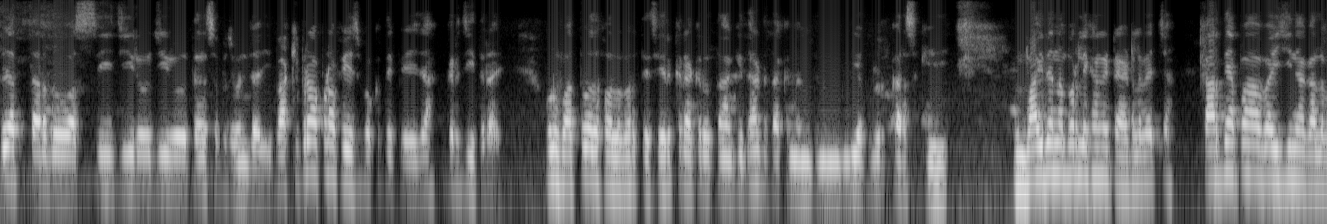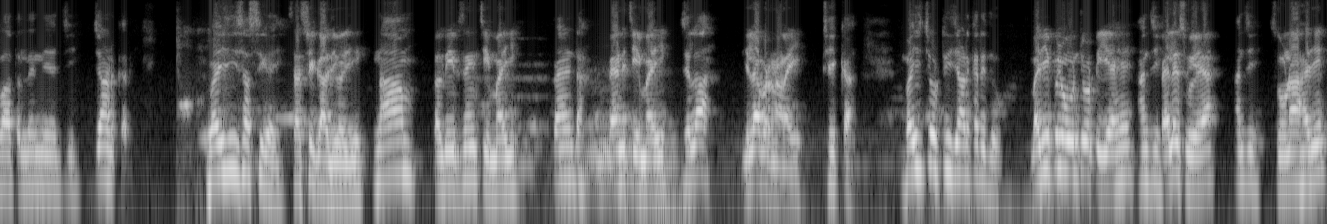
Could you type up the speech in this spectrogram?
7528000355 ਜੀ। ਬਾਕੀ ਭਰਾ ਆਪਣਾ ਫੇਸਬੁੱਕ ਤੇ ਪੇਜ ਆ ਗੁਰਜੀਤ ਰਾਏ। ਉਹਨੂੰ ਵੱਧ ਤੋਂ ਵੱਧ ਫੋਲੋਵਰ ਤੇ ਸ਼ੇਅਰ ਕਰਿਆ ਕਰੋ ਤਾਂ ਕਿ ਤੁਹਾਡੇ ਤੱਕ ਨਵੀਂ ਤੋਂ ਨਵੀਂ ਵੀਡੀਓ ਅਪਲੋਡ ਕਰ ਸਕੀਏ ਜੀ। ਬਾਈ ਦਾ ਨੰਬਰ ਲਿਖਾਂਗੇ ਟਾਈਟਲ ਵਿੱਚ। ਕਰਦੇ ਆਪਾਂ ਬਾਈ ਜੀ ਨਾਲ ਗੱਲਬਾਤ ਲੈਣੇ ਆ ਜੀ। ਜਾਣਕਾਰੀ। ਬਾਈ ਜੀ ਸਤਿ ਸ਼੍ਰੀ ਅਕਾਲ ਜੀ। ਸਤਿ ਸ਼੍ਰੀ ਅਕਾਲ ਜੀ ਬਾਈ ਜੀ। ਨਾਮ? ਕੁਲਦੀਪ ਸਿੰਘ ਚੀਮਾ ਜੀ। ਪਿੰਡ? ਪਿੰਡ ਚੀਮਾ ਜੀ। ਜ਼ਿਲ੍ਹਾ? ਜ਼ਿਲ੍ਹਾ ਬਰਨਾਲਾ ਜੀ। ਠੀਕ ਆ। ਬਾਈ ਝੋਟੀ ਜਾਣਕਾਰੀ ਦਿਓ। ਜੀ ਪਲੂਣ ਝੋਟੀ ਆ ਇਹ। ਹਾਂਜੀ। ਪਹਿਲੇ ਸੂਇਆ ਹਾਂਜੀ। ਸੋਨਾ ਹਜੇ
